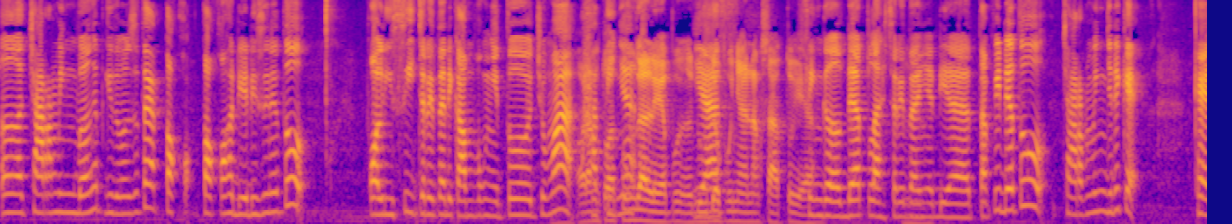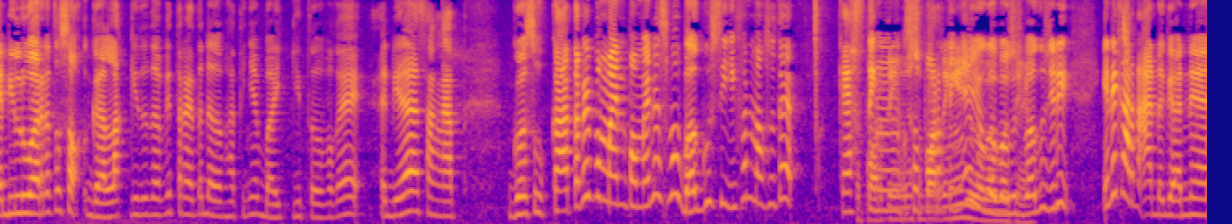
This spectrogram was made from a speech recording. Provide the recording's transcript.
uh, charming banget gitu maksudnya tokoh tokoh dia di sini tuh polisi cerita di kampung itu. Cuma orang hatinya, tua tunggal ya yes, udah punya anak satu ya. Single dad lah ceritanya hmm. dia. Tapi dia tuh charming jadi kayak kayak di luarnya tuh sok galak gitu tapi ternyata dalam hatinya baik gitu. Pokoknya dia sangat gue suka. Tapi pemain-pemainnya semua bagus sih. Even maksudnya casting supporting, supportingnya juga bagus-bagus. ya. jadi ini karena adegannya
